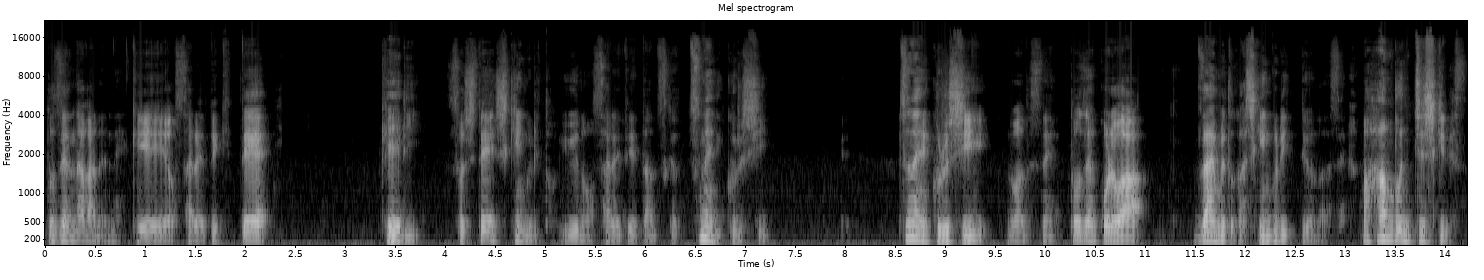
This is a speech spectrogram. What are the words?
当然長年ね、経営をされてきて、経理、そして資金繰りというのをされていたんですけど、常に苦しい。常に苦しいのはですね、当然これは財務とか資金繰りっていうのはですね、まあ半分知識です。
